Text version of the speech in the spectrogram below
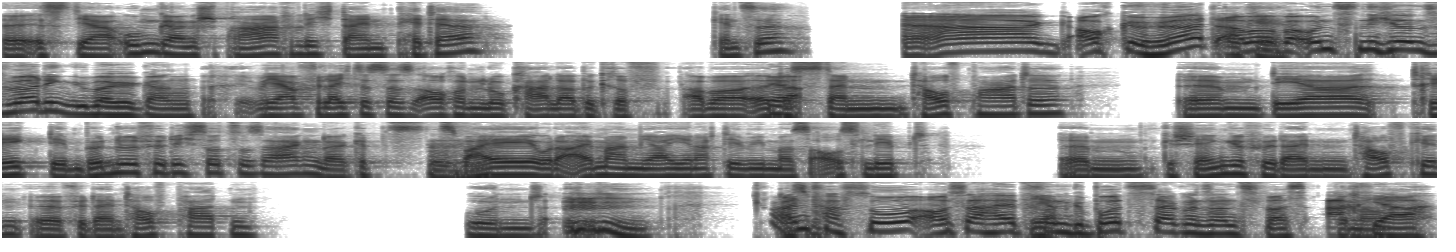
äh, ist ja umgangssprachlich dein Petter. Kennst du? Ja, auch gehört, okay. aber bei uns nicht ins Wording übergegangen. Ja, vielleicht ist das auch ein lokaler Begriff, aber äh, ja. das ist dein Taufpate. Ähm, der trägt den Bündel für dich sozusagen. Da gibt es mhm. zwei oder einmal im Jahr, je nachdem, wie man es auslebt, ähm, Geschenke für deinen Taufkind, äh, für deinen Taufpaten. Und einfach so außerhalb ja. von Geburtstag und sonst was. Ach genau. ja.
